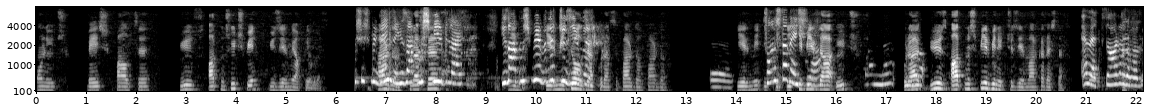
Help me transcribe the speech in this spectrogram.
13 5 6 163.120 yapıyor burası. 63 bin değil de 161 biner. 161 bin 22 320. olacak burası. Pardon pardon. Evet. 22. Sonuçta 2 değişiyor. 1 daha 3. Bura 161.320 arkadaşlar. Evet doğru o zaman.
